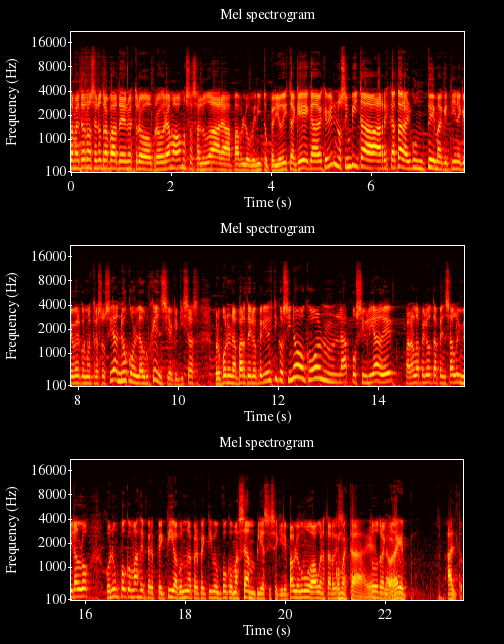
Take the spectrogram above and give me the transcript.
a meternos en otra parte de nuestro programa. Vamos a saludar a Pablo Benito, periodista, que cada vez que viene nos invita a rescatar algún tema que tiene que ver con nuestra sociedad, no con la urgencia que quizás propone una parte de lo periodístico, sino con la posibilidad de parar la pelota, pensarlo y mirarlo con un poco más de perspectiva, con una perspectiva un poco más amplia, si se quiere. Pablo, ¿cómo va? Buenas tardes. ¿Cómo está? Todo tranquilo. La verdad que Alto.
